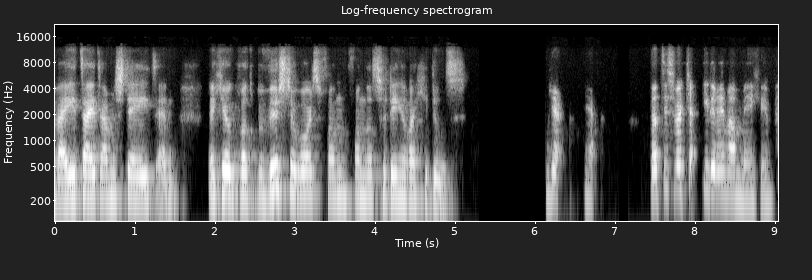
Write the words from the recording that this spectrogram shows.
waar je tijd aan besteedt. En dat je ook wat bewuster wordt van, van dat soort dingen wat je doet. Ja, ja. Dat is wat je iedereen wel meegeeft.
